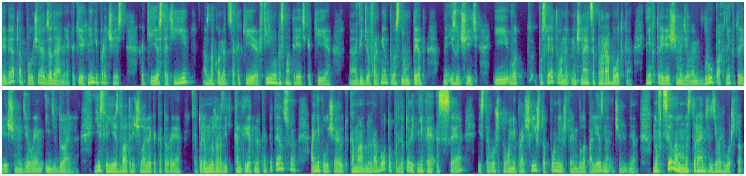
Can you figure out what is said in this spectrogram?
ребята получают задания, какие книги прочесть, какие статьи ознакомиться, какие фильмы посмотреть, какие а, видеофрагменты, в основном TED, изучить. И вот после этого начинается проработка. Некоторые вещи мы делаем в группах, некоторые вещи мы делаем индивидуально. Если есть 2-3 человека, которые, которым нужно развить конкретную компетенцию, они получают командную работу, подготовить некое эссе из того, что они прочли, что поняли, что им было полезно и чем Но в целом мы стараемся сделать вот что,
